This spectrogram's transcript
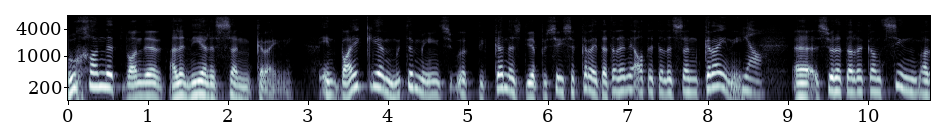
Hoe gaan dit wanneer hulle nie hulle sin kry nie? En baie keer moet 'n mens ook die kinders deur prosesse kry dat hulle nie altyd hulle sin kry nie. Ja. Uh sodat hulle kan sien maar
